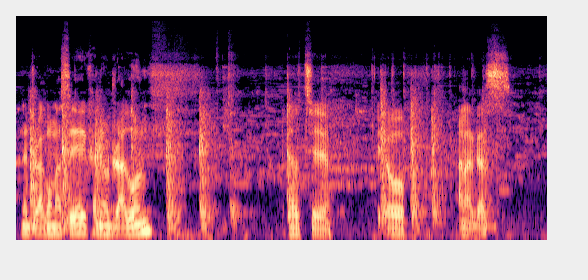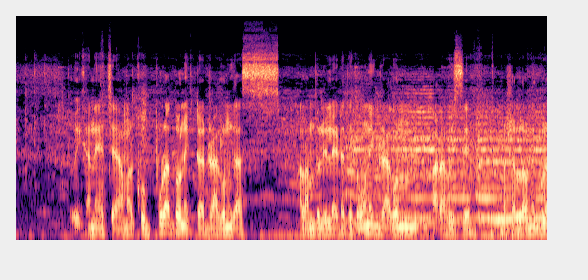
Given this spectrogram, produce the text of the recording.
এখানে ড্রাগন আছে, এখানেও ড্রাগন। এটা হচ্ছে, এটাও আনার গাছ। তো এখানে হচ্ছে আমার খুব পুরাতন একটা ড্রাগন গাছ। আলহামদুলিল্লাহ এটা থেকে অনেক ড্রাগন পারা হয়েছে মাসাল্লাহ অনেকগুলো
